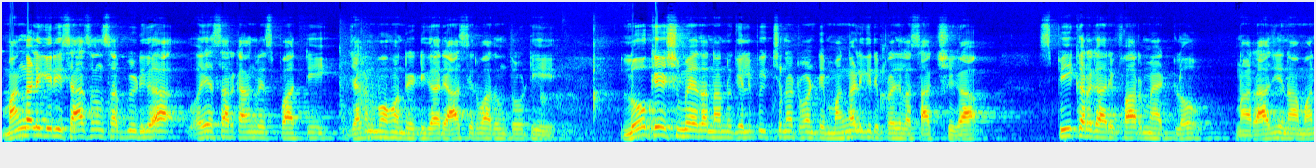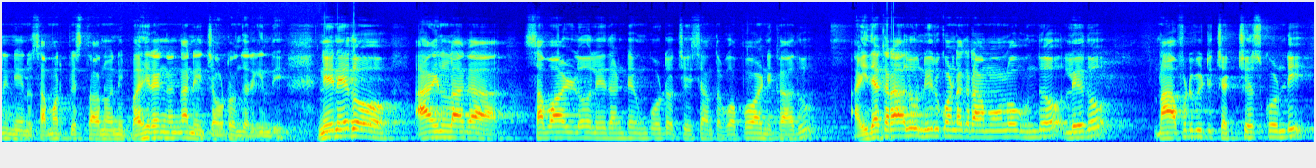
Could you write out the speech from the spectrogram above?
మంగళగిరి శాసనసభ్యుడిగా YSR Congress party Jaganmohan Reddy గారి ఆశీర్వాదంతో లోకేష్ మీద నన్ను గెలిపించినటువంటి మంగళగిరి ప్రజల సాక్షిగా స్పీకర్ గారి ఫార్మాట్లో నా రాజీనామాని నేను సమర్పిస్తాను అని బహిరంగంగా నేను చెప్పడం జరిగింది. నేనేదో ఆయనలాగా సవాళ్ళలో లేదంటే ఇంకోటో చేసేంత గొప్పవాడిని కాదు. ఐదు ఎకరాలు నీరుకొండ గ్రామంలో ఉందో లేదో నా అఫిడవిట్ చెక్ చేసుకోండి.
